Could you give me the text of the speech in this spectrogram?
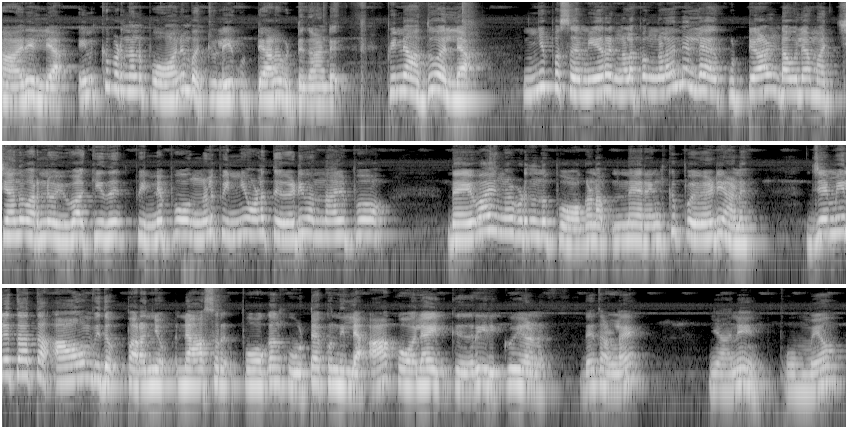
കാര്യമില്ല. എനിക്ക് ഇവിടെ നിന്ന് പോകാനും പറ്റൂല ഈ കുട്ടികളെ വിട്ടുകാണ്ട്. പിന്നെ അതുമല്ല ഇനിയിപ്പോൾ സമീർ നിങ്ങളപ്പോൾ നിങ്ങൾ തന്നെയല്ലേ കുട്ടികളുണ്ടാവില്ല മച്ചിയാന്ന് പറഞ്ഞ് ഒഴിവാക്കിയത്. പിന്നെ ഇപ്പോൾ നിങ്ങൾ പിന്നെ ഓളെ തേടി വന്നാലിപ്പോൾ ദയവായി നിങ്ങൾ ഇവിടെ നിന്ന് പോകണം. നിരക്ക് പേടിയാണ്. ജമീലത്താത്ത ആവും വിധം പറഞ്ഞു. നാസർ പോകാൻ കൂട്ടാക്കുന്നില്ല. ആ കോലായിൽ കയറിയിരിക്കുകയാണ് ഇതേ തള്ളേ ഞാനേ ഉമ്മയോ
